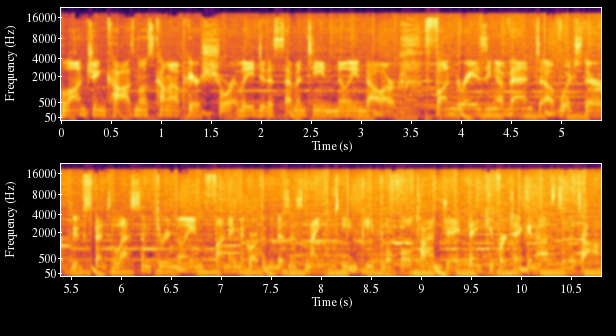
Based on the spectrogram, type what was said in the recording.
Launching Cosmos coming up here shortly. Did a $17 million fundraising event, of which they've spent less than 3 million funding the growth of the business. 19 people full time. Jae, thank you for taking us to the top.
